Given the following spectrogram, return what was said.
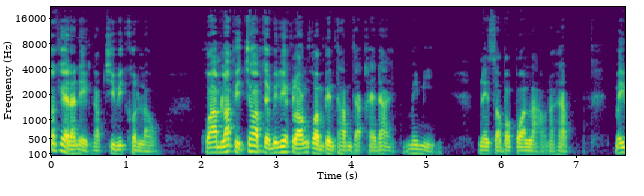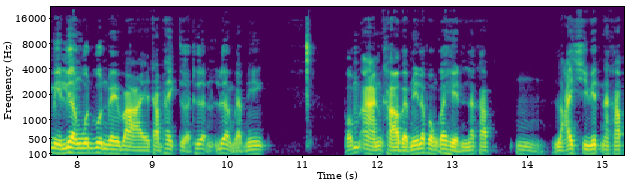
ก็แค่นั้นเองครับชีวิตคนเรา ความรับผิดชอบจะไปเรียกร้องความเป็นธรรมจากใครได้ ไม่มีในสปปลาวนะครับ ไม่มีเรื่องวุ่นวุ่นวายๆทำให้เกิดเรื่องเรื่องแบบนี้ ผมอ่านข่าวแบบนี้แล้วผมก็เห็นแล้วครับ อืม หลายชีวิตนะครับ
